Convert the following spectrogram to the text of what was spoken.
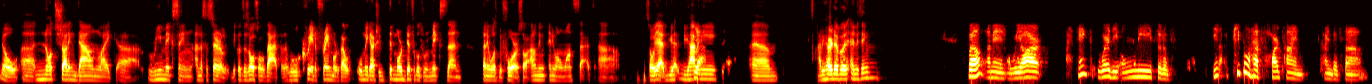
know, uh, not shutting down like uh, remixing unnecessarily because there's also that that will create a framework that will make it actually more difficult to remix than than it was before. So I don't think anyone wants that. Um, so yeah, do you do you have yeah. any? Um, have you heard of anything? Well, I mean, we are. I think we're the only sort of. You know, people have hard time kind of um,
